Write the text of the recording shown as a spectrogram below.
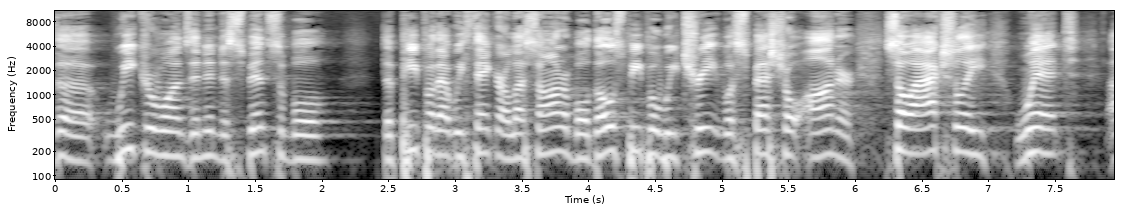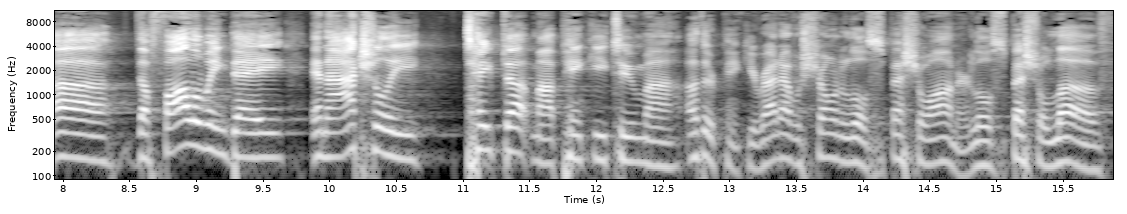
the weaker ones and indispensable, the people that we think are less honorable, those people we treat with special honor. So I actually went uh, the following day and I actually taped up my pinky to my other pinky, right? I was showing a little special honor, a little special love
